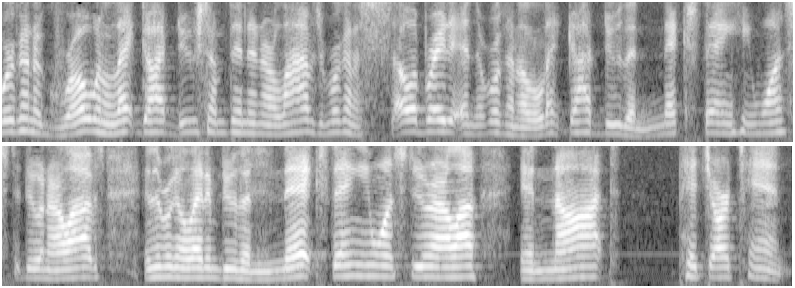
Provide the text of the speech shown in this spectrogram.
We're going to grow and let God do something in our lives, and we're going to celebrate it, and then we're going to let God do the next thing He wants to do in our lives, and then we're going to let Him do the next thing He wants to do in our life, and not pitch our tent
